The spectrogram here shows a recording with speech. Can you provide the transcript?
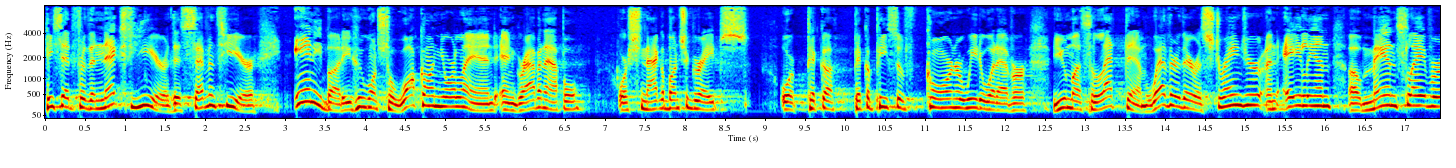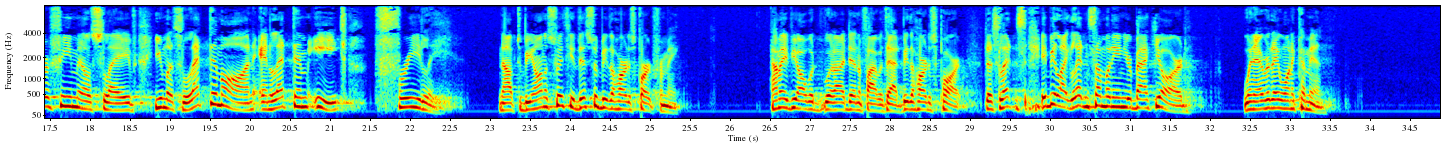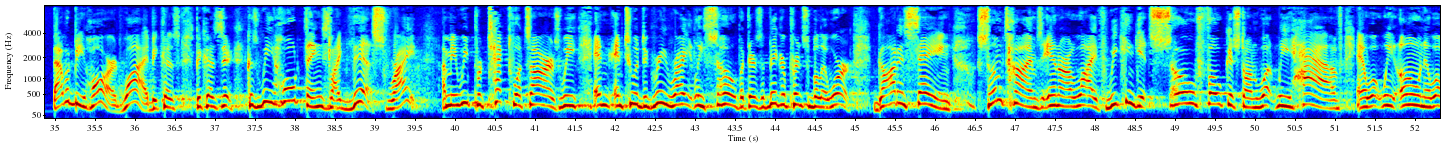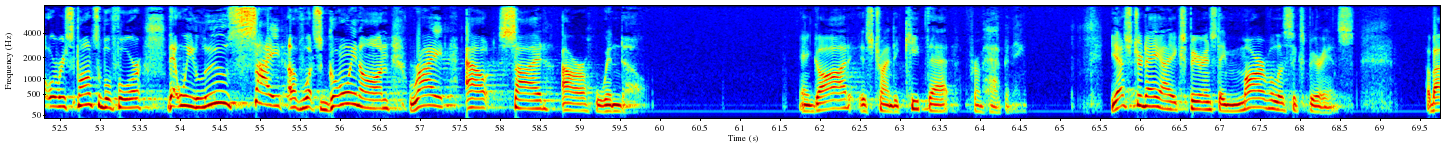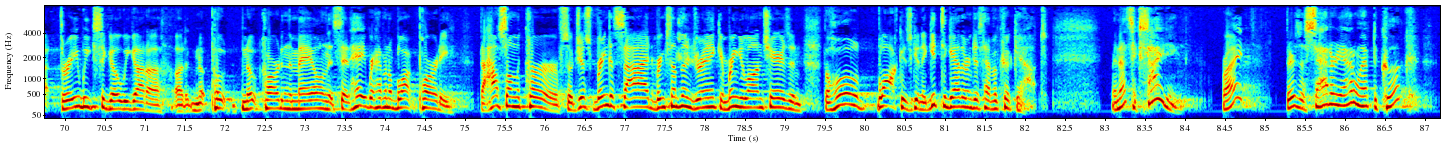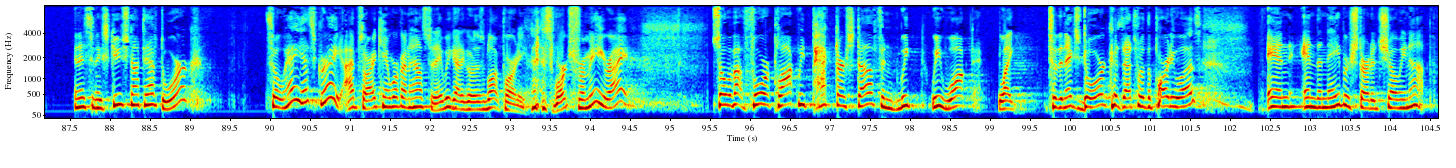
He said for the next year, this seventh year, anybody who wants to walk on your land and grab an apple or snag a bunch of grapes or pick a, pick a piece of corn or wheat or whatever, you must let them, whether they're a stranger, an alien, a man slave or a female slave, you must let them on and let them eat freely. Now, to be honest with you, this would be the hardest part for me. How many of y'all would, would identify with that? It'd be the hardest part. Just let, it'd be like letting somebody in your backyard whenever they want to come in. That would be hard. Why? Because, because, because we hold things like this, right? I mean, we protect what's ours. We, and, and to a degree, rightly so, but there's a bigger principle at work. God is saying sometimes in our life, we can get so focused on what we have and what we own and what we're responsible for that we lose sight of what's going on right outside our window. And God is trying to keep that from happening. Yesterday, I experienced a marvelous experience. About three weeks ago, we got a, a, note card in the mail and it said, Hey, we're having a block party. The house on the curve. So just bring a side, bring something to drink, and bring your lawn chairs, and the whole block is going to get together and just have a cookout. And that's exciting, right? There's a Saturday I don't have to cook, and it's an excuse not to have to work. So, hey, that's great. I'm sorry, I can't work on the house today. We got to go to this block party. this works for me, right? So about four o'clock, we packed our stuff and we, we walked like to the next door because that's where the party was. And, and the neighbors started showing up.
